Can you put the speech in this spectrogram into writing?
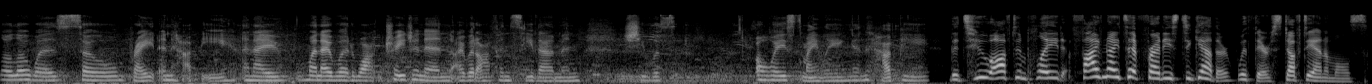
Lola was so bright and happy, and I, when I would walk Trajan in, I would often see them, and she was always smiling and happy. The two often played Five Nights at Freddy's together with their stuffed animals.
